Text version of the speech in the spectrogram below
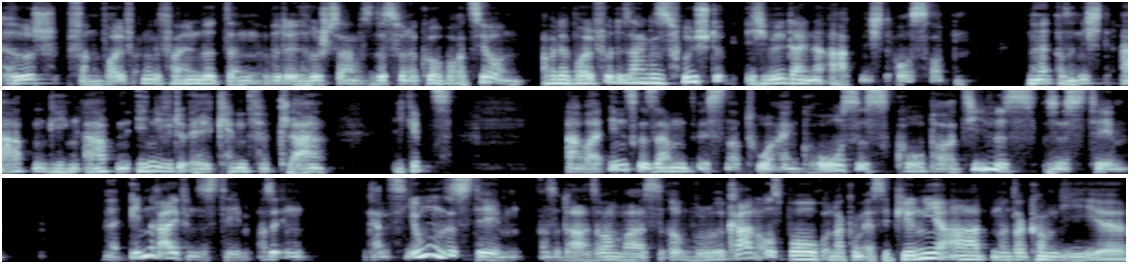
Hirsch von Wolf angefallen wird, dann würde der Hirsch sagen, was ist das für eine Kooperation? Aber der Wolf würde sagen, das ist Frühstück. Ich will deine Art nicht ausrotten. Ne? Also nicht Arten gegen Arten, individuell Kämpfe, klar, die gibt's. Aber insgesamt ist Natur ein großes kooperatives System. In reifen Systemen, also in ganz jungen Systemen, also da sagen wir mal, ist irgendwo Vulkanausbruch und dann kommen erst die Pionierarten und dann kommen die äh,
